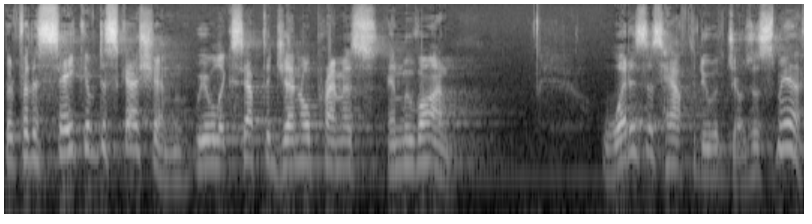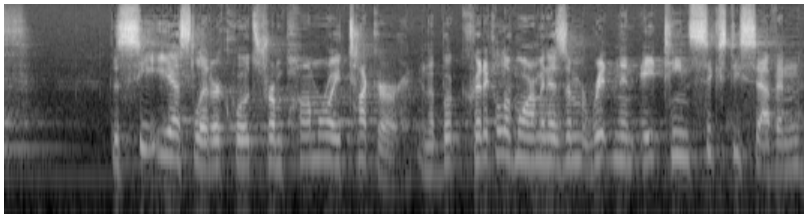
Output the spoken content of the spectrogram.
But for the sake of discussion, we will accept the general premise and move on. What does this have to do with Joseph Smith? The CES letter quotes from Pomeroy Tucker in a book critical of Mormonism written in 1867,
